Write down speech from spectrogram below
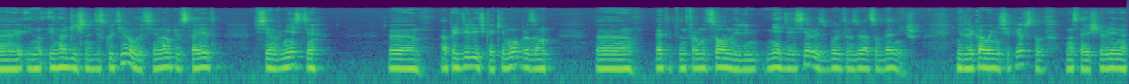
энергично дискутировалось, и нам предстоит всем вместе э, определить, каким образом э, этот информационный или медиа-сервис будет развиваться в дальнейшем. Ни для кого не секрет, что в настоящее время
